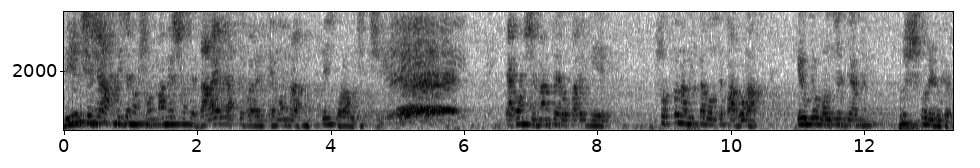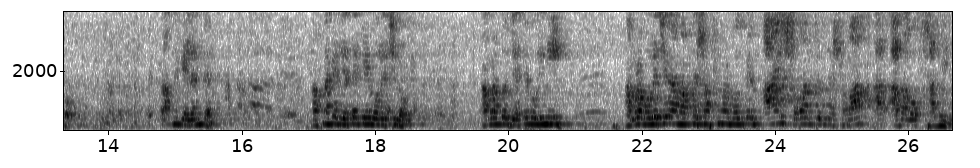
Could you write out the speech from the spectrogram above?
দিন শেষে আপনি যেন সম্মানের সাথে দাঁড়ায় থাকতে পারেন, এমন রাজনীতিতেই করা উচিত ছিল। এখন সীমান্তের ওপারে গিয়ে সত্য না মিথ্যা বলতে পারব না। কেউ কেউ বলছেন যে আমি ফুস করে ঢুকে পড়ব। আপনি গেলেন কেন? আপনাকে যেতে কে বলেছিল? আমরা তো যেতে বলিনি। আমরা বলেছিলাম, আপনি সবসময় বলতেন, আইন সবার জন্য সমান আর আদালত স্বাধীন।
